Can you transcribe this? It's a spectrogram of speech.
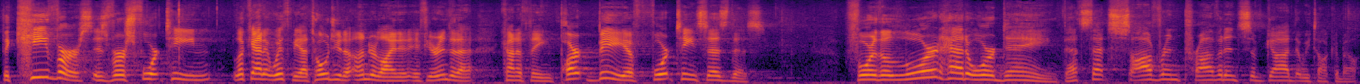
The key verse is verse 14. Look at it with me. I told you to underline it if you're into that kind of thing. Part B of 14 says this For the Lord had ordained, that's that sovereign providence of God that we talk about.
